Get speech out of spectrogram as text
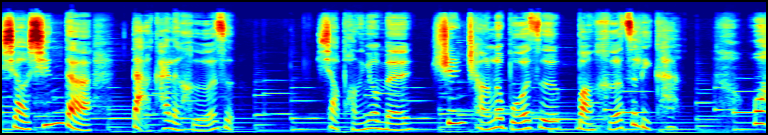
小心地打开了盒子。小朋友们伸长了脖子往盒子里看，哇，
